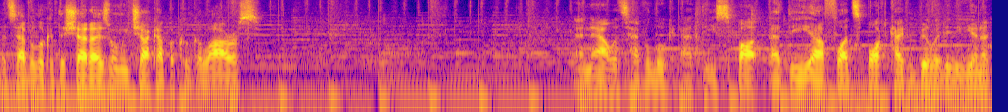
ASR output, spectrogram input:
Let's have a look at the shadows when we chuck up a Cucoloris. And now let's have a look at the spot, at the uh, flood spot capability of the unit.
